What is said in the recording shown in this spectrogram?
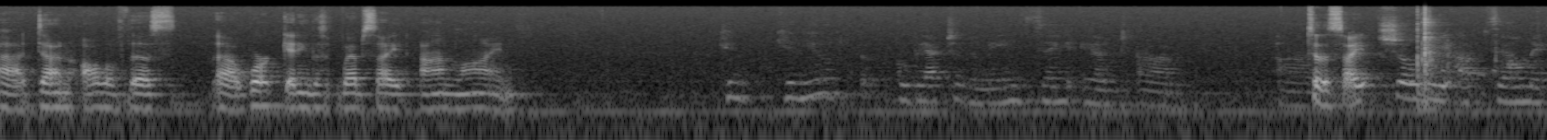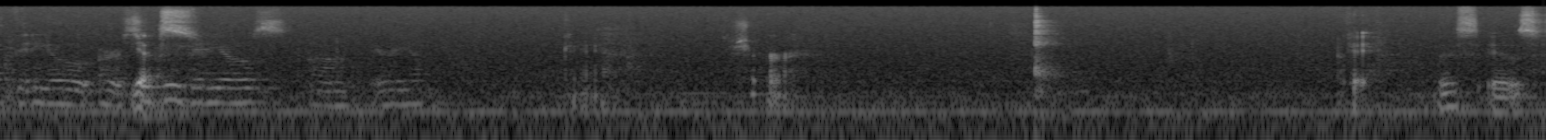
uh, done all of this uh, work getting this website online. Can, can you go back to the main thing and, um, uh, To the site? Show the ophthalmic video or Yes. surgery videos, um, area? Okay, sure. Okay, this is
